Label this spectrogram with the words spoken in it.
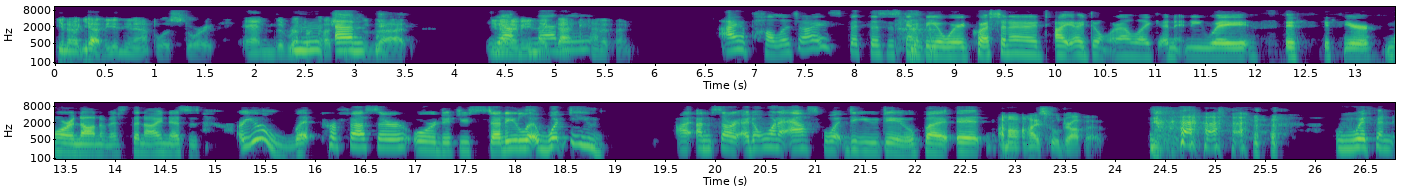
You know, yeah, the Indianapolis story and the Mm, repercussions um, of that. You yeah, know what I mean? Like that kind of thing. I apologize, but this is going to be a weird question, and I, I, I don't want to like in any way if if you're more anonymous than I necessarily. Are you a lit professor or did you study lit? What do you? I, I'm sorry, I don't want to ask what do you do, but it I'm a high school dropout. with an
